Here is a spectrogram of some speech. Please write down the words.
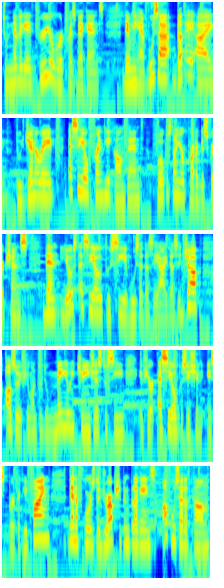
to navigate through your WordPress backend. Then we have Woosa.ai to generate SEO friendly content focused on your product descriptions. Then Yoast SEO to see if Woosa does AI does a job. Also, if you want to do manually changes to see if your SEO position is perfectly fine. Then, of course, the dropshipping plugins of Woosa.com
